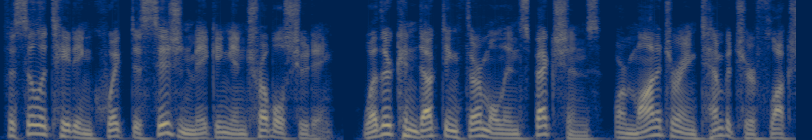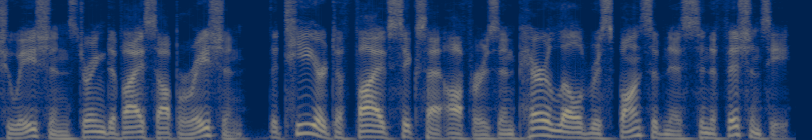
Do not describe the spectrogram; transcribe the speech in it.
facilitating quick decision-making and troubleshooting. Whether conducting thermal inspections or monitoring temperature fluctuations during device operation, the TR256i offers unparalleled responsiveness and efficiency.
